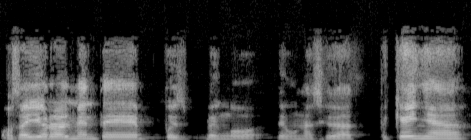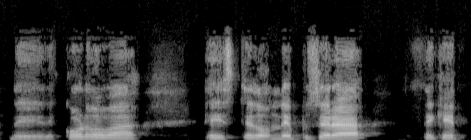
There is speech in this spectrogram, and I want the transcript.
O sea, yo realmente pues vengo de una ciudad pequeña, de, de Córdoba, este, donde pues era de que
